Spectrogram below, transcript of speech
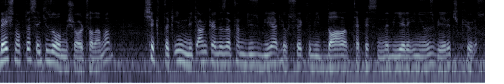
5.8 olmuş ortalama. Çıktık, indik. Ankara'da zaten düz bir yer yok. Sürekli bir dağ tepesinde bir yere iniyoruz, bir yere çıkıyoruz.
